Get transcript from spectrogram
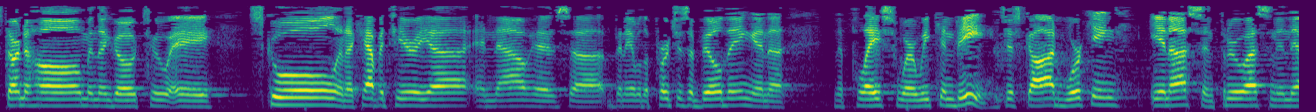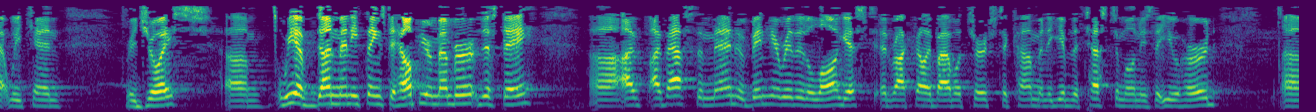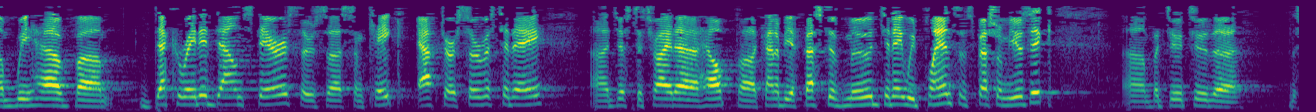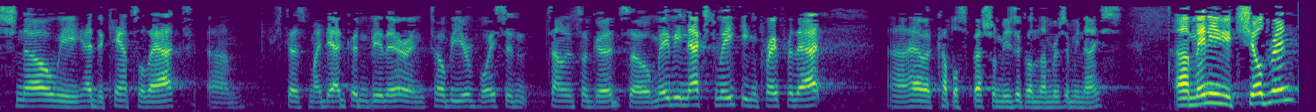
starting a home and then go to a school and a cafeteria and now has uh, been able to purchase a building and a, and a place where we can be. Just God working in us and through us and in that we can rejoice. Um, we have done many things to help you remember this day. Uh, I've, I've asked the men who've been here really the longest at Rock Valley Bible Church to come and to give the testimonies that you heard. Um, we have um, decorated downstairs. There's uh, some cake after our service today, uh, just to try to help uh, kind of be a festive mood today. We planned some special music, um, but due to the the snow, we had to cancel that um, because my dad couldn't be there, and Toby, your voice didn't sounded so good. So maybe next week you can pray for that. Uh, have a couple special musical numbers. It'd be nice. Uh, many of you children,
